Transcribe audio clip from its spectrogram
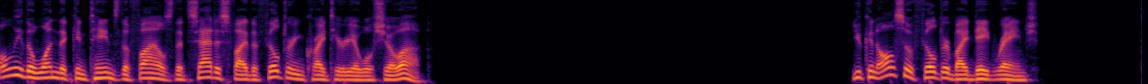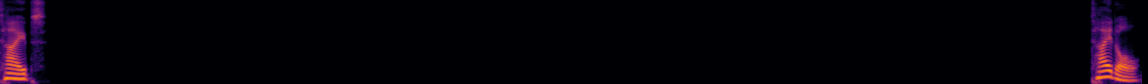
only the one that contains the files that satisfy the filtering criteria will show up. You can also filter by date range, types, title,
